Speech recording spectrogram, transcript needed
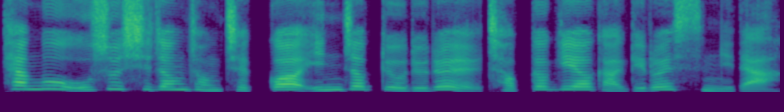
향후 우수 시정 정책과 인적 교류를 적극 이어가기로 했습니다.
